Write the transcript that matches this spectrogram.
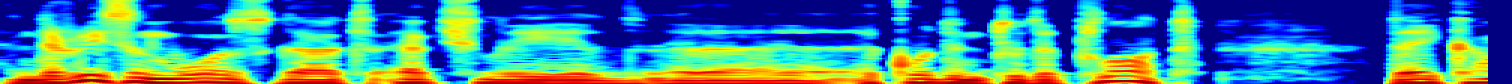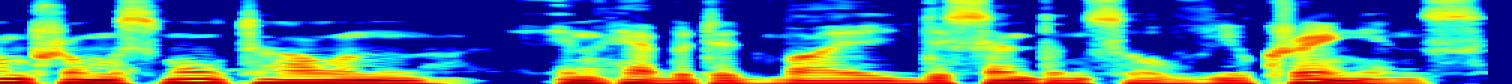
and the reason was that actually uh, according to the plot they come from a small town inhabited by descendants of Ukrainians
